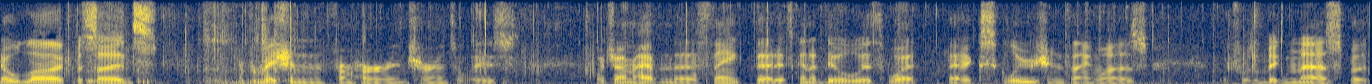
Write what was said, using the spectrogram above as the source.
No luck besides information from her insurance at least. Which I'm having to think that it's going to deal with what that exclusion thing was. Which was a big mess, but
